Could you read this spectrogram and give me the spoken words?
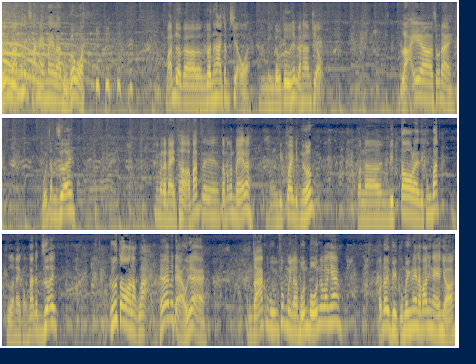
Đến bán hết sáng ngày hôm nay là đủ gốc rồi. Bán được uh, gần 200 triệu rồi. Mình đầu tư hết gần 200 triệu. Lãi uh, chỗ này 400 rưỡi. Nhưng mà đợt này thợ bắt toàn bắt con bé thôi. Vịt quay vịt nướng. Còn uh, vịt to này thì không bắt Cửa này khoảng 3 cân rưỡi. Cứ to lọc lại. Thế mới đẻo như vậy Còn giá khu vực Vĩnh Phúc mình là 44 các bác nhá. Còn đây vịt của mình này là bao nhiêu ngày anh nhở?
